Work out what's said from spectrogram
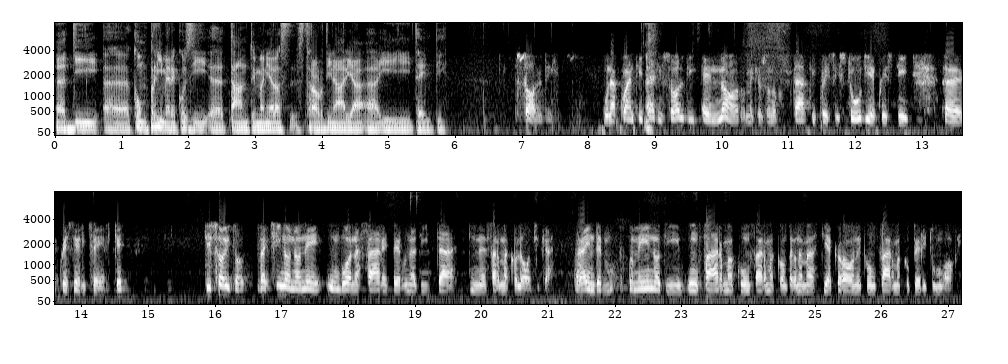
eh, di eh, comprare? Comprimere così eh, tanto in maniera straordinaria eh, i tempi? Soldi, una quantità di soldi enorme che sono costati questi studi e questi, eh, queste ricerche. Di solito il vaccino non è un buon affare per una ditta farmacologica, rende molto meno di un farmaco, un farmaco per una malattia cronica, un farmaco per i tumori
